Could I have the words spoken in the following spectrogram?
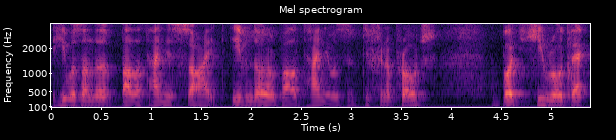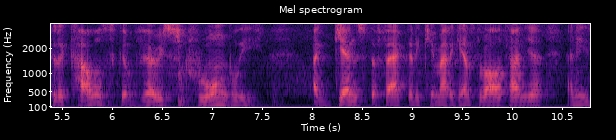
he was on the Baal Tanya's side, even though Baal Tanya was a different approach. But he wrote back to the Kaliska very strongly against the fact that he came out against the Baal Tanya, and he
